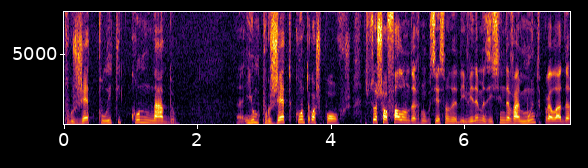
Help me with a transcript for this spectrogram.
projeto político condenado. E um projeto contra os povos. As pessoas só falam da renegociação da dívida, mas isto ainda vai muito para lá da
